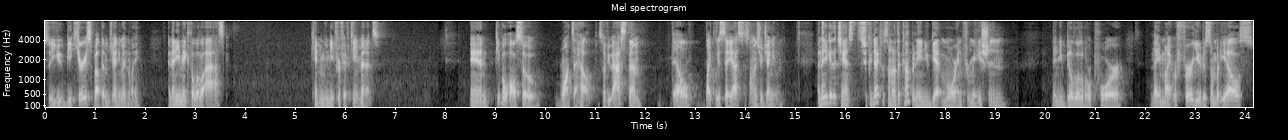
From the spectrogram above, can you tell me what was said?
So you be curious about them genuinely, and then you make the little ask Can we meet for 15 minutes? And people also want to help. So if you ask them, they'll likely say yes, as long as you're genuine. And then you get the chance to connect with someone at the company and you get more information. Then you build a little rapport. They might refer you to somebody else.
